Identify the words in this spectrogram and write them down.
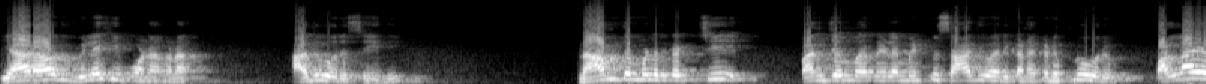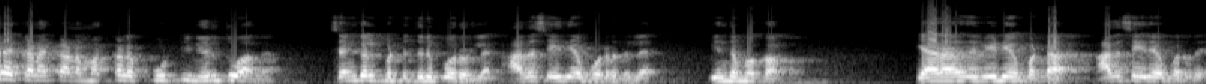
யாராவது விலகி போனாங்கன்னா அது ஒரு செய்தி. நாம் தமிழர் கட்சி பஞ்சமர் நிலமீட்பு சாதிவாரி கணக்கெடுப்புன்னு ஒரு பல்லாயிரக்கணக்கான மக்களை கூட்டி நிறுத்துவாங்க. செங்கல்பட்டு திருப்பூர்ல அதை செய்தியா போடுறது இல்ல இந்த பக்கம். யாராவது வீடியோ போட்டா அதை செய்தியா போடுறது.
